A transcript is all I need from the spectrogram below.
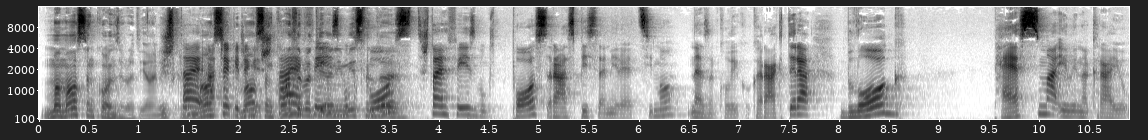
Ma, malo sam konzervativan, Šta iskreno. je, malo a čekaj, čekaj, sam šta je i Facebook mislim da je- post, šta je Facebook post, raspisani recimo, ne znam koliko karaktera, blog, pesma ili na kraju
